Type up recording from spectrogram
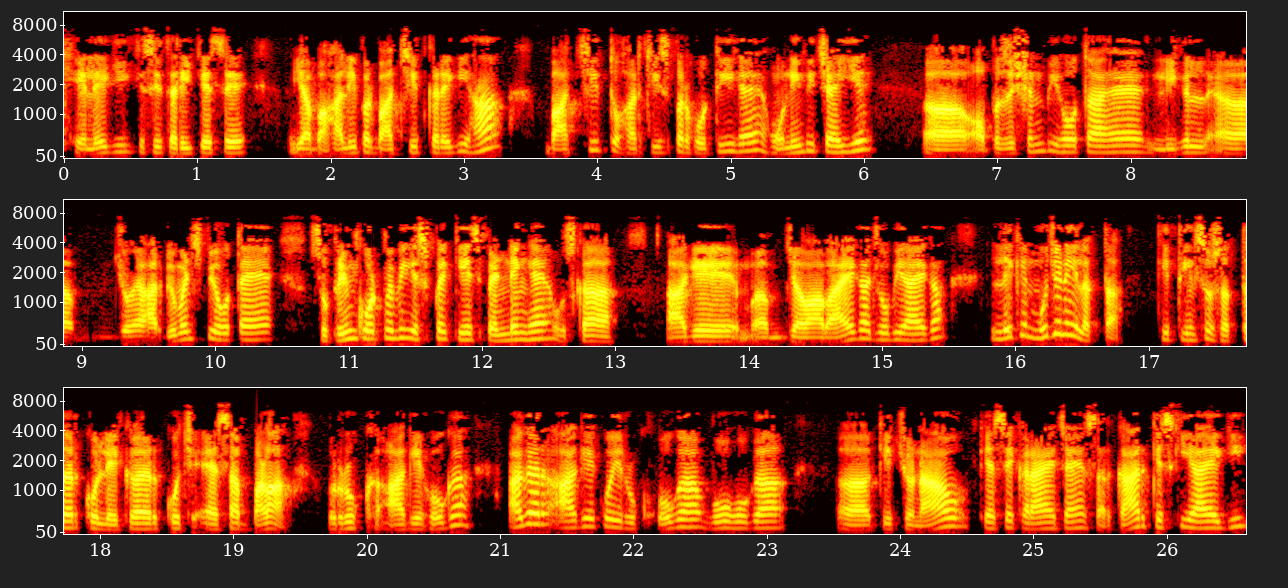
खेलेगी किसी तरीके से या बहाली पर बातचीत करेगी। हाँ बातचीत तो हर चीज़ पर होती है, होनी भी चाहिए। ऑपोजिशन भी होता है लीगल जो है आर्ग्यूमेंट्स भी होते हैं। सुप्रीम कोर्ट में भी इस पर केस पेंडिंग है, उसका आगे जवाब आएगा, जो भी आएगा। लेकिन मुझे नहीं लगता कि 370 को लेकर कुछ ऐसा बड़ा रुख आगे होगा? अगर आगे कोई रुख होगा, वो होगा कि चुनाव कैसे कराए जाए, सरकार किसकी आएगी?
